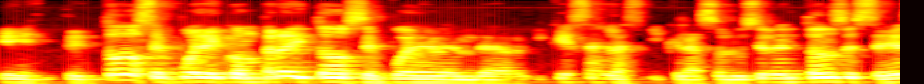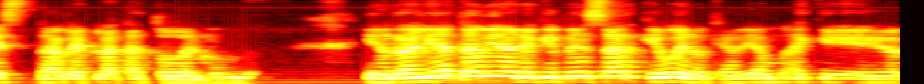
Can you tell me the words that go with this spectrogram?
este, todo se puede comprar y todo se puede vender y que, esa es la, y que la solución entonces es darle plata a todo el mundo. Y en realidad también habría que pensar que, bueno, que habría, hay que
